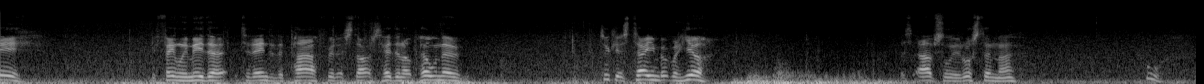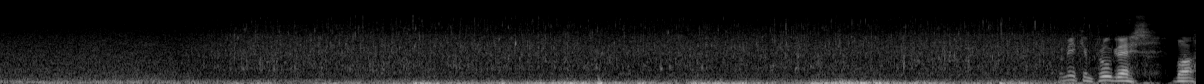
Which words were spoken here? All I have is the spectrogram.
Okay, we finally made it to the end of the path where it starts heading uphill now. Took its time, but we're here. It's absolutely roasting, man. Whew. We're making progress, but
